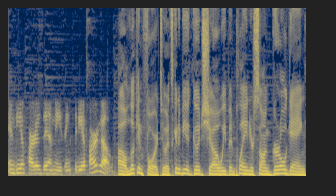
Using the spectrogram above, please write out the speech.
and be a part of the amazing city of Fargo. Oh, looking forward to it. It's going to be a good show. We've been playing your song Girl Gang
